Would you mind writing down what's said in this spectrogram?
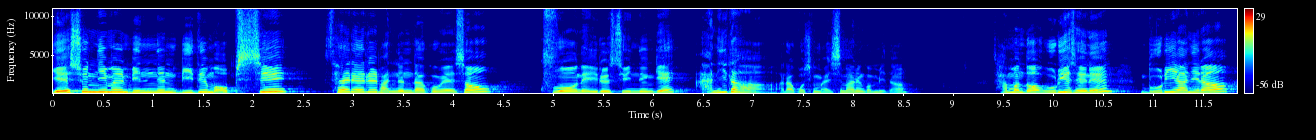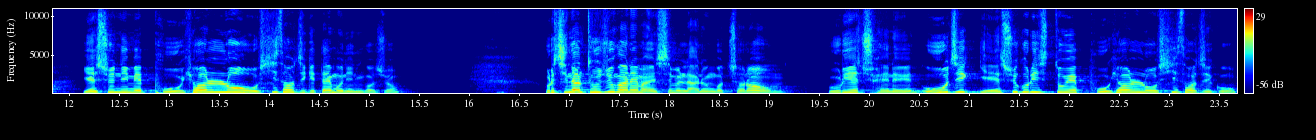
예수님을 믿는 믿음 없이 세례를 받는다고 해서 구원에 이를 수 있는 게 아니다라고 지금 말씀하는 겁니다. 한 번 더 우리의 죄는 물이 아니라 예수님의 보혈로 씻어지기 때문인 거죠. 우리 지난 두 주간의 말씀을 나눈 것처럼 우리의 죄는 오직 예수 그리스도의 보혈로 씻어지고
